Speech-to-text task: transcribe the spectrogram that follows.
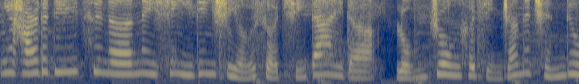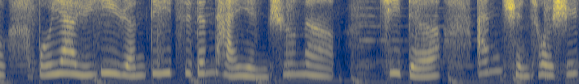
女孩的第一次呢，内心一定是有所期待的，隆重和紧张的程度不亚于艺人第一次登台演出呢。记得安全措施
